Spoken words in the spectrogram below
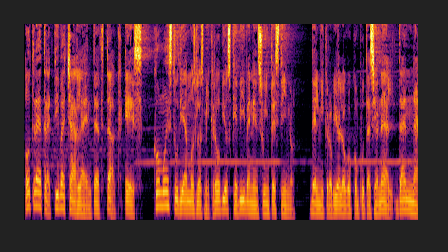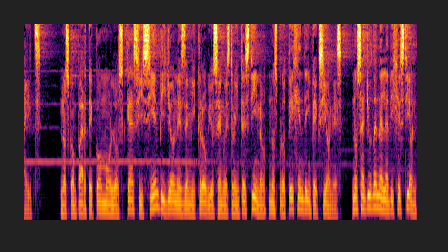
Otra atractiva charla en TED Talk es Cómo estudiamos los microbios que viven en su intestino, del microbiólogo computacional Dan Knights. Nos comparte cómo los casi 100 billones de microbios en nuestro intestino nos protegen de infecciones, nos ayudan a la digestión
